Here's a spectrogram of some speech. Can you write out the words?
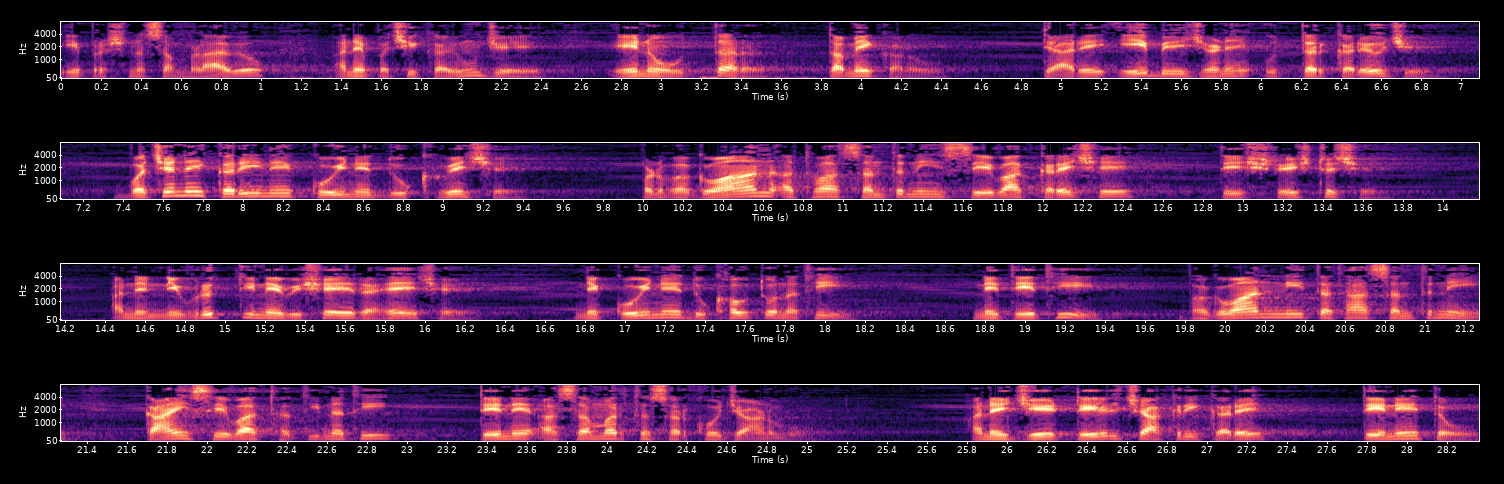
એ પ્રશ્ન સંભળાવ્યો અને પછી કહ્યું જે, એનો ઉત્તર તમે કરો. ત્યારે એ બે જણે ઉત્તર કર્યો છે વચને કરીને કોઈને દુખવે છે પણ ભગવાન અથવા સંતની સેવા કરે છે તે શ્રેષ્ઠ છે અને નિવૃત્તિને વિષય રહે છે, ને કોઈને દુખવતો નથી, ને તેથી ભગવાનની તથા સંતની કાંઈ સેવા થતી નથી, તેને અસમર્થ સરખો જાણવો. અને જે ટેલ ચાકરી કરે, તેને તો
